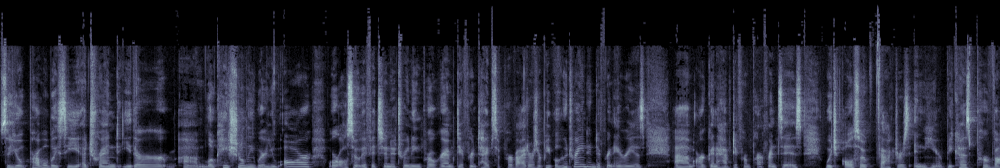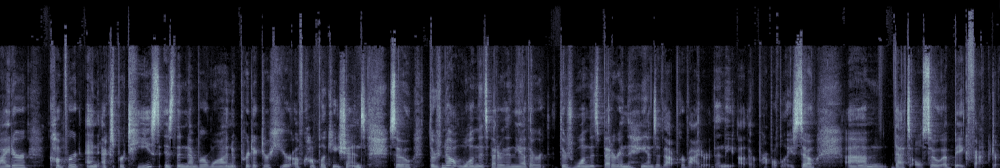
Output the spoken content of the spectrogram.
so you'll probably see a trend either um, locationally where you are, or also if it's in a training program, different types of providers or people who trained in different areas um, are going to have different preferences, which also factors in here because provider comfort and expertise is the number one predictor here of complications. So there's not one that's better than the other. There's one that's better in the hands of that provider than the other, probably. So um, that's also a big factor.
